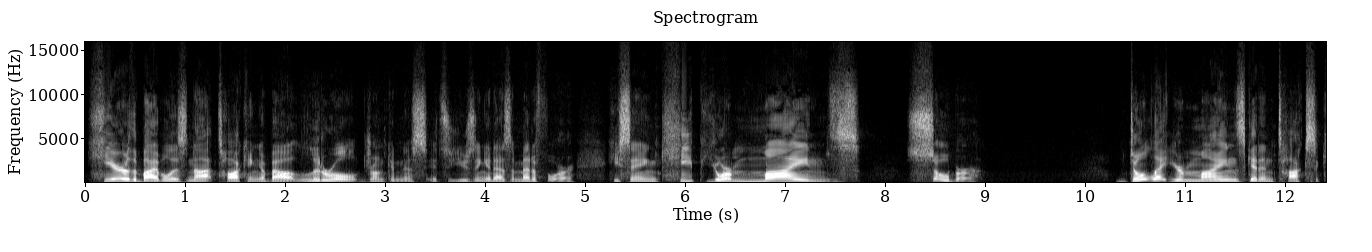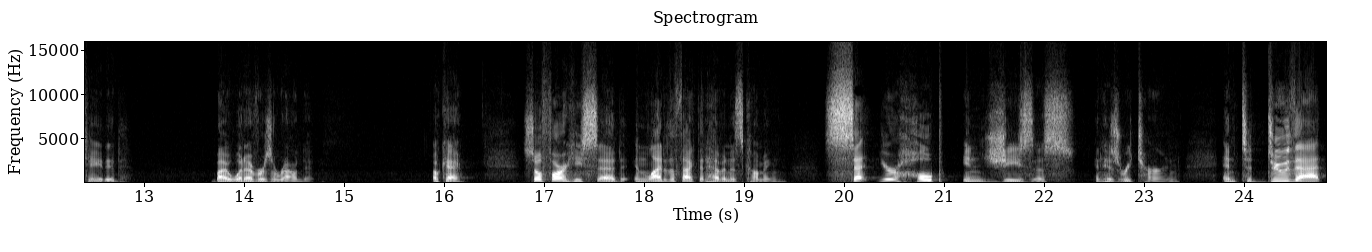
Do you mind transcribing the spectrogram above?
Here, the Bible is not talking about literal drunkenness, it's using it as a metaphor. He's saying, keep your minds sober. Don't let your minds get intoxicated by whatever's around it. Okay, so far, he said, in light of the fact that heaven is coming, set your hope in Jesus and his return. And to do that,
